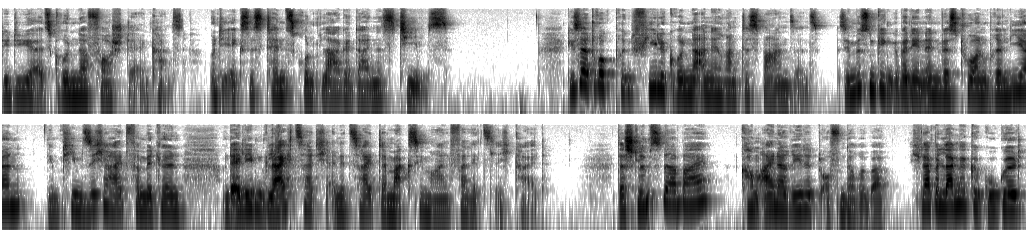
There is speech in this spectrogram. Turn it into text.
die du dir als Gründer vorstellen kannst und die Existenzgrundlage deines Teams. Dieser Druck bringt viele Gründer an den Rand des Wahnsinns. Sie müssen gegenüber den Investoren brillieren, dem Team Sicherheit vermitteln und erleben gleichzeitig eine Zeit der maximalen Verletzlichkeit. Das Schlimmste dabei? Kaum einer redet offen darüber. Ich habe lange gegoogelt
